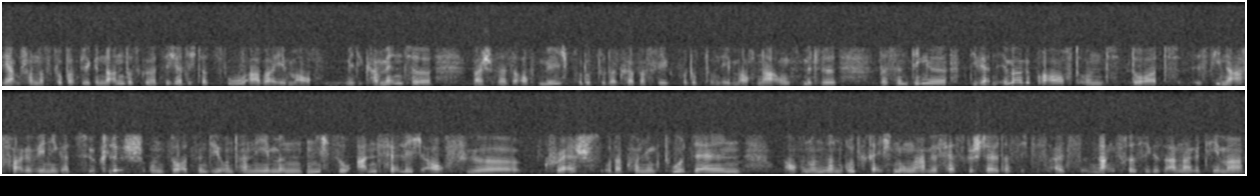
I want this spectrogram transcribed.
Sie haben schon das Klopapier genannt, das gehört sicherlich dazu, aber eben auch Medikamente, beispielsweise auch Milchprodukte oder Körperpflegeprodukte und eben auch Nahrungsmittel. Das sind Dinge, die werden immer gebraucht und dort ist die Nachfrage weniger zyklisch und dort sind die Unternehmen nicht so anfällig auch für Crashs oder Konjunkturdellen. Auch in unseren Rückrechnungen haben wir festgestellt, dass sich das als langfristiges Anlagethema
